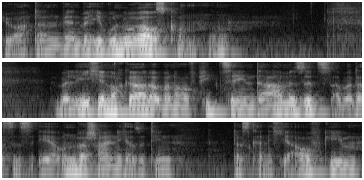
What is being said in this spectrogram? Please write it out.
Ja, dann werden wir hier wohl nur rauskommen. Ne? Überlege hier noch gerade, ob er noch auf Pik 10 Dame sitzt, aber das ist eher unwahrscheinlich, also den das kann ich hier aufgeben.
